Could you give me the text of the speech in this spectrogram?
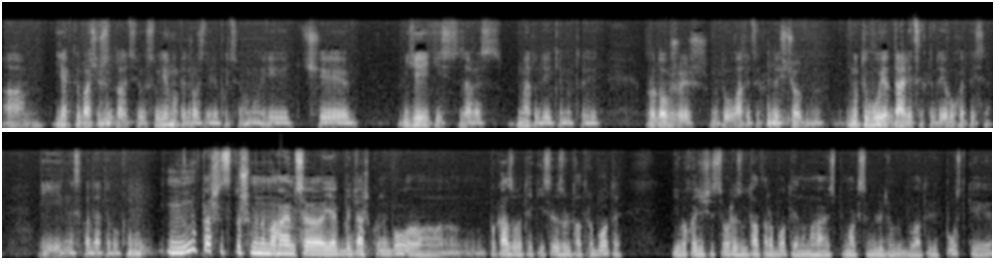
А як ти бачиш ситуацію у своєму підрозділі по цьому? І чи є якісь зараз методи, якими ти продовжуєш мотивувати цих людей, що мотивує далі цих людей рухатися і не складати руки? Ну, перше, це те, що ми намагаємося, як би тяжко не було, показувати якийсь результат роботи. І виходячи з цього результату роботи, я намагаюся по максимуму людям вибивати відпустки,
